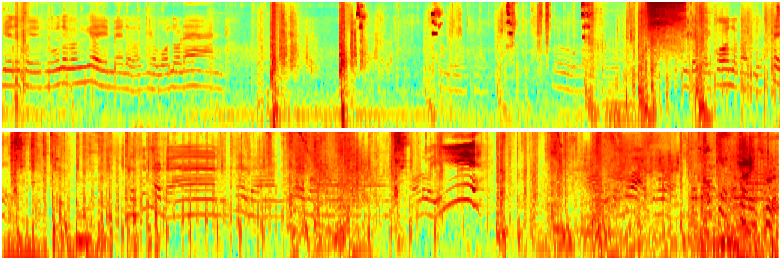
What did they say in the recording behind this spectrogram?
Yo después yo subo la cajilla y me la cajilla volando. Yo te voy con la cajilla. No te la dan, no te la dan, no te la dan. Ahora voy. Okay, cutting through.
